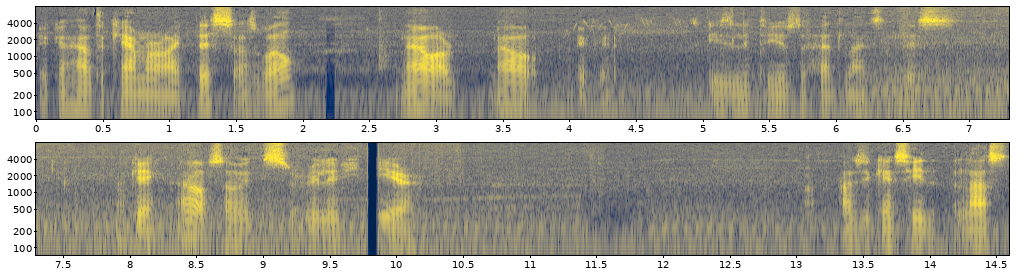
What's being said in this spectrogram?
you can have the camera like this as well. Now, or now you can easily to use the headlights in this. Okay. Oh, so it's really here. As you can see, last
